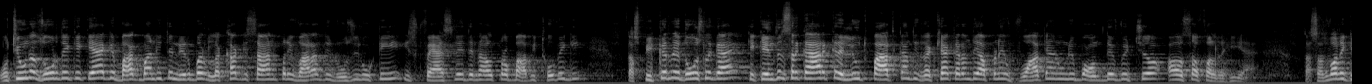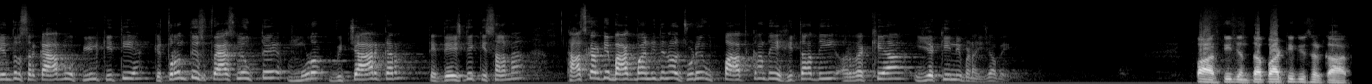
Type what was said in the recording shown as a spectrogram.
ਉੱਥੇ ਉਹਨਾਂ ਜ਼ੋਰ ਦੇ ਕੇ ਕਿਹਾ ਕਿ ਬਾਗਬਾਨੀ ਤੇ ਨਿਰਭਰ ਲੱਖਾਂ ਕਿਸਾਨ ਪਰਿਵਾਰਾਂ ਦੀ ਰੋਜ਼ੀ ਰੋਟੀ ਇਸ ਫੈਸਲੇ ਦੇ ਨਾਲ ਪ੍ਰਭਾਵਿਤ ਹੋਵੇਗੀ। ਤਾਂ ਸਪੀਕਰ ਨੇ ਦੋਸ਼ ਲਗਾਇਆ ਕਿ ਕੇਂਦਰ ਸਰਕਾਰ ਘਰੇਲੂ ਉਤਪਾਦਕਾਂ ਦੀ ਰੱਖਿਆ ਕਰਨ ਦੇ ਆਪਣੇ ਵਾਅਦਿਆਂ ਨੂੰ ਨਿਭਾਉਣ ਦੇ ਵਿੱਚ ਅਸਫਲ ਰਹੀ ਹੈ। ਤਾਂ ਸਦਵਾ ਨੇ ਕੇਂਦਰ ਸਰਕਾਰ ਨੂੰ ਅਪੀਲ ਕੀਤੀ ਹੈ ਕਿ ਤੁਰੰਤ ਇਸ ਫੈਸਲੇ ਉੱਤੇ ਮੁੜ ਵਿਚਾਰ ਕਰਨ ਤੇ ਦੇਸ਼ ਦੇ ਕਿਸਾਨਾਂ, ਖਾਸ ਕਰਕੇ ਬਾਗਬਾਨੀ ਦੇ ਨਾਲ ਜੁੜੇ ਉਤਪਾਦਕਾਂ ਦੇ ਹਿੱਤਾਂ ਦੀ ਰੱਖਿਆ ਯਕੀਨੀ ਬਣਾਈ ਜਾਵੇ। ਭਾਰਤੀ ਜਨਤਾ ਪਾਰਟੀ ਦੀ ਸਰਕਾਰ,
